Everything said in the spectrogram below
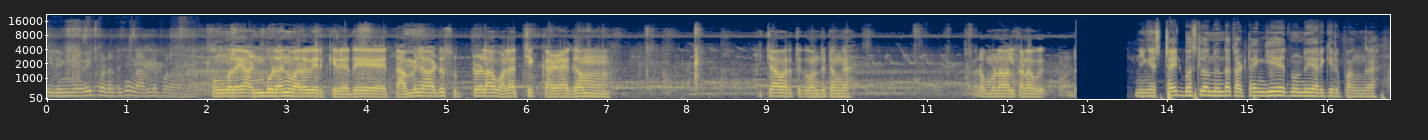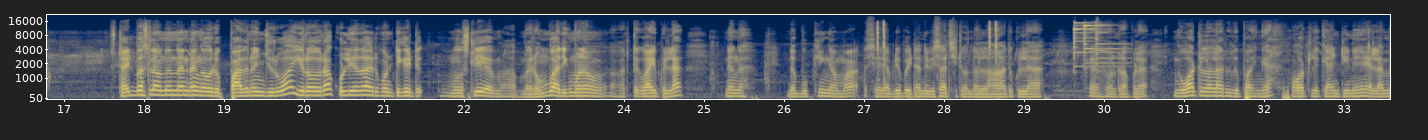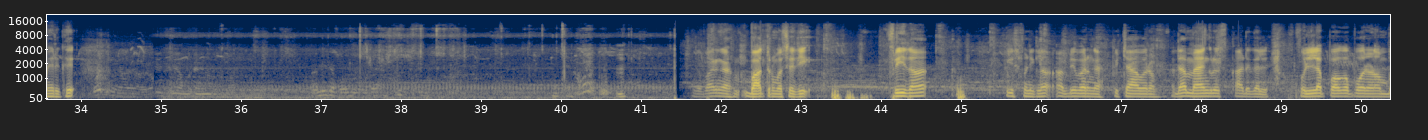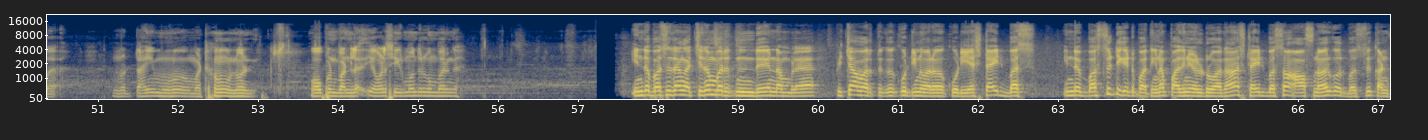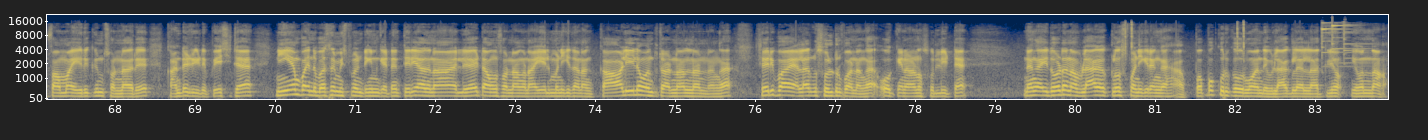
இது இங்கே வெயிட் பண்ணுறதுக்கு நடந்து போகலாம் உங்களை அன்புடன் வரவேற்கிறது தமிழ்நாடு சுற்றுலா வளர்ச்சி கழகம். பிச்சாவரத்துக்கு வந்துட்டோங்க. ரொம்ப நாள் கனவு. நீங்கள் ஸ்ட்ரைட் பஸ்ஸில் வந்திருந்தால் கரெக்டாக இங்கேயே வந்து இறக்கியிருப்பாங்க ஸ்ட்ரைட் பஸ்ஸில் வந்திருந்தா என்னங்க ஒரு பதினஞ்சு ரூபா இருபது ரூபாக்குள்ளேயே தான் இருக்கும் டிக்கெட்டு மோஸ்ட்லி ரொம்ப அதிகமான வரத்துக்கு வாய்ப்பு இல்லை. என்னங்க இந்த புக்கிங் ஆமாம் சரி அப்படியே போயிட்டு அந்த விசாரிச்சுட்டு வந்துடலாம் அதுக்குள்ளே. சொல்கிறாப்புல இங்கே ஹோட்டலெல்லாம் இருக்குதுப்பா இங்கே. ஹோட்டலு கேன்டீனு எல்லாமே இருக்குது இங்கே பாருங்கள் பாத்ரூம் வசதி. ஃப்ரீ தான். யூஸ் பண்ணிக்கலாம். அப்படியே பாருங்கள் பிச்சாவரம் அதான் மேங்க்ரோஸ் காடுகள். உள்ளே போக போகிறோம் நம்ம. இன்னும் டைமு மட்டும் இன்னும் ஓப்பன் பண்ணல. எவ்வளோ சீக்கிரமாக வந்துருக்கும் பாருங்கள் இந்த பஸ்ஸு தாங்க சிதம்பரத்துலேருந்து நம்மளை பிச்சாவரத்துக்கு கூட்டின்னு வரக்கூடிய ஸ்ட்ரைட் பஸ் இந்த பஸ்ஸு டிக்கெட்டு பார்த்தீங்கன்னா பதினேழு ரூபா தான். ஸ்ட்ரைட் பஸ்ஸும் ஆஃப் அன் ஹவருக்கு ஒரு பஸ்ஸு கன்ஃபார்மாக இருக்குன்னு சொன்னார். கண்டக்டர்கிட்ட பேசிட்டேன். நீ ஏன்ப்பா இந்த பஸ்ஸை மிஸ் பண்ணிட்டீங்கன்னு கேட்டேன். தெரியாதுண்ணா. லேட் ஆகும் சொன்னாங்கண்ணா. ஏழு மணிக்கு தான். நாங்கள் காலையில் வந்துட்டாருனாங்க சரிப்பா எல்லாருக்கும் சொல்லிட்டுருப்பானாங்க ஓகே நானும் சொல்லிட்டேன். நாங்கள் இதோட நான் விளாகை க்ளோஸ் பண்ணிக்கிறேங்க. அப்பப்போ குறுக்க வருவான் இந்த விளாகில் எல்லாத்துலேயும் இவன் தான்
